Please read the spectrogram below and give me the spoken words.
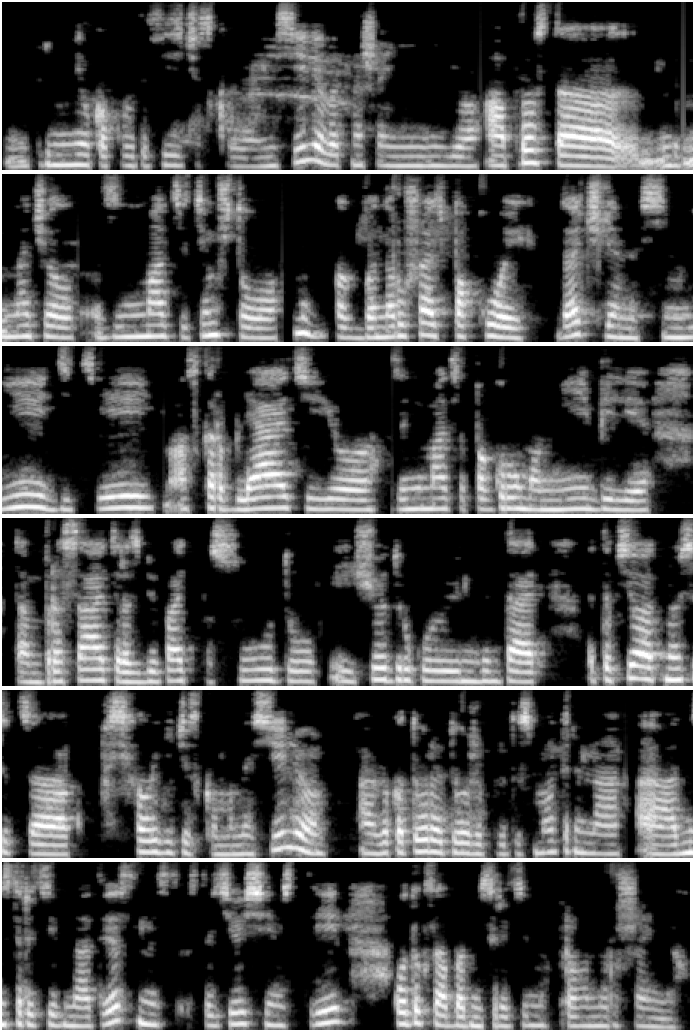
применил какое-то физическое насилие в отношении нее, а просто начал заниматься тем, что, ну, как бы нарушать покой, да, членов семьи, детей, оскорблять ее, заниматься погромом мебели, там, бросать, разбивать посуду и еще другой инвентарь. Это все относится к психологическому насилию, а, за которое тоже предусмотрена а, административная ответственность статьей 73 Кодекса об административных правонарушениях.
